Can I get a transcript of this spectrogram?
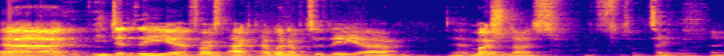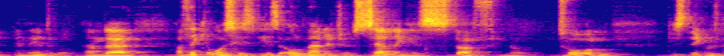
uh, he did the uh, first act. I went up to the um, uh, merchandise sort of table uh, in the interval, and uh, I think it was his, his old manager selling his stuff. You know, tall, distinguished,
